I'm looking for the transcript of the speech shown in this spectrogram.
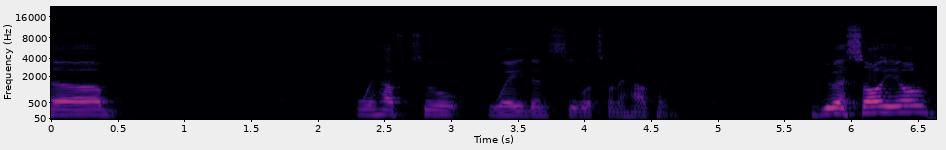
uh, we have to wait and see what's going to happen us oil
